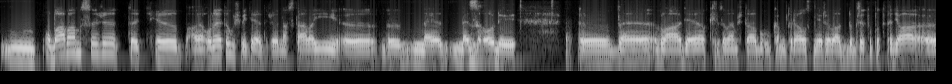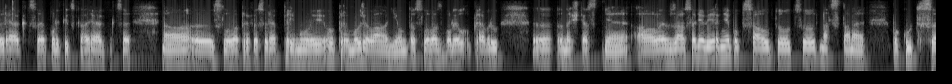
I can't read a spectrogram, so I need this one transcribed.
Mm, obávám se, že teď, ale ono je to už vidět, že nastávají eh, ne, nezhody Eh, ve vládě a v krizovém štábu, kam to dál směřovat. Dobře to potvrdila eh, reakce, politická reakce na eh, slova profesora Primuly o promořování. On ta slova zvolil opravdu nešťastně, ale v zásadě věrně popsal to, co nastane, pokud se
